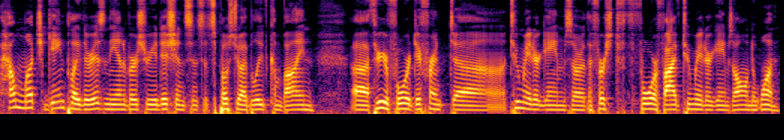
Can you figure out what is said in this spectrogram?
how much gameplay there is in the anniversary edition, since it's supposed to, I believe, combine. Uh, three or four different uh, Tomb Raider games, or the first four or five Tomb Raider games, all into one.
